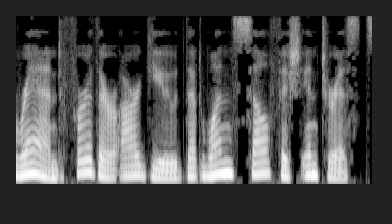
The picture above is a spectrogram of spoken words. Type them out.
Rand further argued that one's selfish interests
